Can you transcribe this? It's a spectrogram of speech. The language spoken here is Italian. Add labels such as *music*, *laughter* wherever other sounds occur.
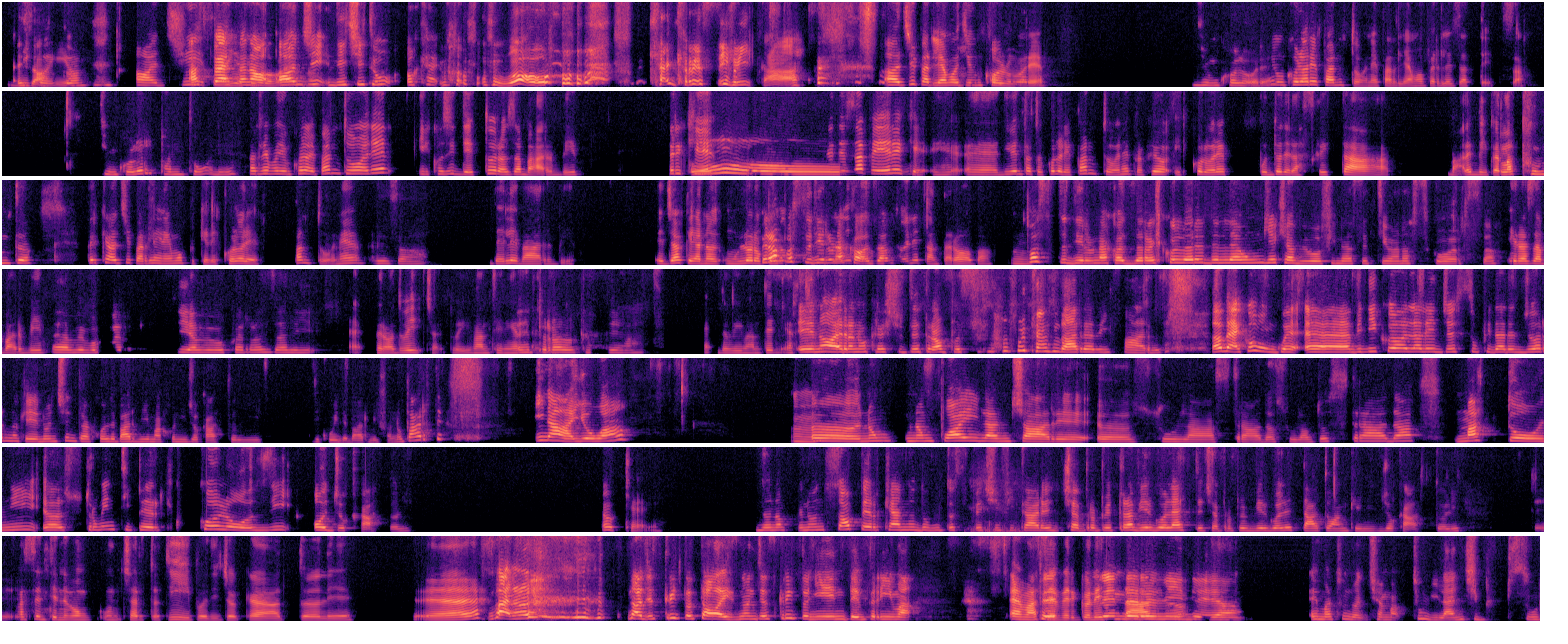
Esatto. io. Oggi Aspetta, no, oggi dici tu, ok, *laughs* wow, *laughs* che aggressività. Oggi parliamo di un colore. Di un colore? Di un colore pantone parliamo per l'esattezza. Di un colore pantone? Parliamo di un colore pantone, il cosiddetto rosa Barbie. Perché oh. dovete sapere che è diventato colore pantone proprio il colore appunto della scritta Barbie per l'appunto, perché oggi parleremo più che del colore pantone esatto. delle Barbie. E già che hanno un loro Però posso dire una cosa. Pantone tanta roba. Mm. Posso dire una cosa, era il colore delle unghie che avevo fino a settimana scorsa. Il rosa Barbie? Eh, avevo quel... Sì, avevo quel rosa lì. Eh, però dovevi, cioè, dovevi mantenere. Eh, però l'ho cambiato. Eh, dovevi mantenerti. E no, erano cresciute troppo, *laughs* sono dovute andare a rifarle. Vabbè, comunque, eh, vi dico la legge stupida del giorno che non c'entra con le Barbie, ma con i giocattoli di cui le Barbie fanno parte. In Iowa mm. uh, non, non, puoi lanciare uh, sulla strada, sull'autostrada, mattoni, uh, strumenti pericolosi o giocattoli. Ok. Non, ho, non, so perché hanno dovuto specificare, cioè proprio tra virgolette, cioè proprio virgolettato anche i giocattoli. Forse intendevo un, un certo tipo di giocattoli. Eh? Ma no, *laughs* no, c'è scritto toys, non c'è scritto niente prima. Eh, ma se è virgolettato. l'idea. Eh, ma tu, non, cioè, ma tu li lanci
